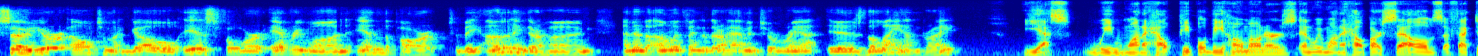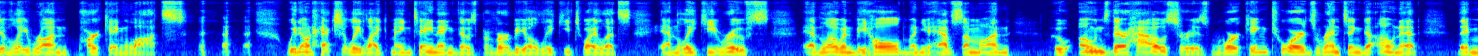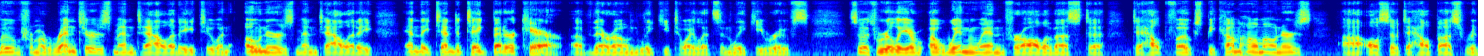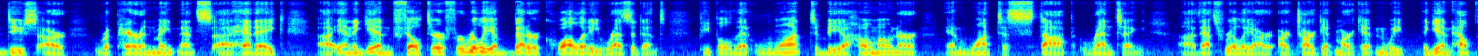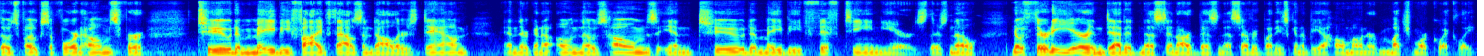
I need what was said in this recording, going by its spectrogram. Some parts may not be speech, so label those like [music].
So your ultimate goal is for everyone in the park to be owning their home, and then the only thing that they're having to rent is the land, right? yes, we want to help people be homeowners and we want to help ourselves effectively run parking lots. [laughs] we don't actually like maintaining those proverbial leaky toilets and leaky roofs. And lo and behold, when you have someone who owns their house or is working towards renting to own it, they move from a renter's mentality to an owner's mentality, and they tend to take better care of their own leaky toilets and leaky roofs. So it's really a, a win-win for all of us to to help folks become homeowners, uh, also to help us reduce our repair and maintenance uh, headache, uh, and again filter for really a better quality resident, people that want to be a homeowner and want to stop renting. Uh, that's really our, our target market. And we, again, help those folks afford homes for two to maybe $5,000 down and they're going to own those homes in two to maybe 15 years. There's no no 30 year indebtedness in our business. Everybody's going to be a homeowner much more quickly.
